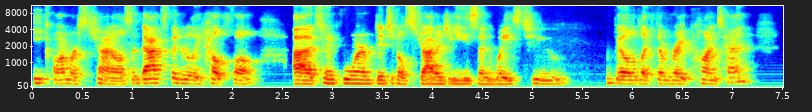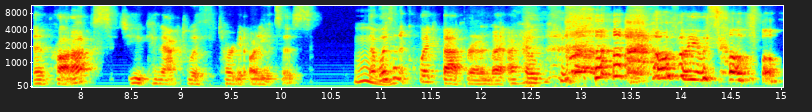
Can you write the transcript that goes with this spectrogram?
e-commerce channels. And that's been really helpful uh, to inform digital strategies and ways to build like the right content and products to connect with target audiences. Mm. That hmm. wasn't a quick background, but I hope hopefully it was helpful.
